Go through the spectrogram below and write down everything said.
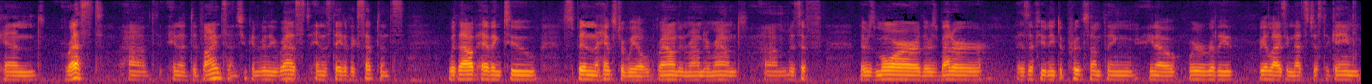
can rest uh, in a divine sense. You can really rest in a state of acceptance without having to spin the hamster wheel round and round and round, um, as if there's more, there's better, as if you need to prove something. You know, we're really realizing that's just a game,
